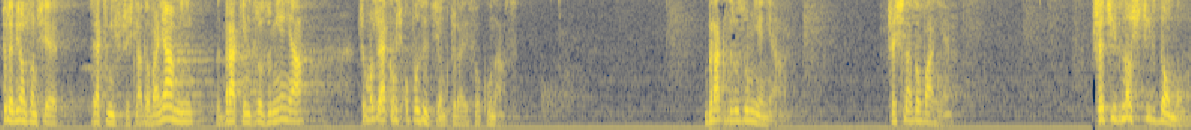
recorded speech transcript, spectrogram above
które wiążą się z jakimiś prześladowaniami, z brakiem zrozumienia, czy może jakąś opozycją, która jest wokół nas. Brak zrozumienia, prześladowanie, przeciwności w domu,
